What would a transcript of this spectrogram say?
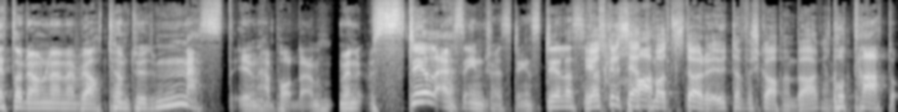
ett av de ämnen vi har tömt ut mest i den här podden. Men still as interesting, still as Jag skulle säga att de har ett större utanförskap än bögarna. potato.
